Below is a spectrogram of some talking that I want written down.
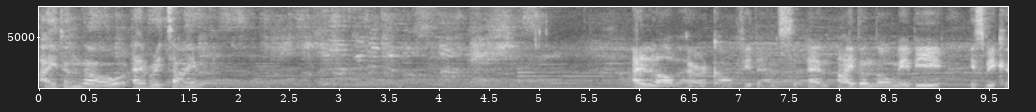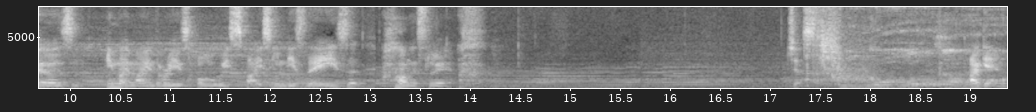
I don't know, every time I love her confidence and I don't know maybe it's because in my mind there is always spicy in these days honestly just again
